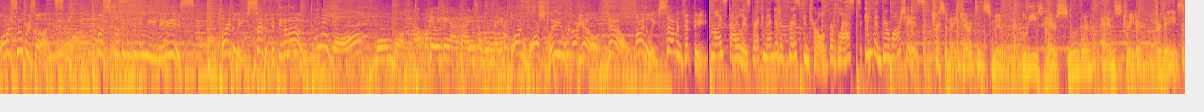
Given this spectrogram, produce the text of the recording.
more super suds. Mas matinding linis. Finally, 750 na lang. Talaga? Bongga. Papakyawin ko yata yung sabon na yun. One wash clean with Ariel. Now, finally, 750. My stylist recommended a frizz control that lasts even through washes. Tresemme Keratin Smooth leaves hair smoother and straighter for days.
